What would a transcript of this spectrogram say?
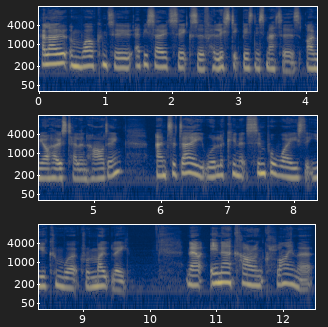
Hello, and welcome to episode six of Holistic Business Matters. I'm your host, Helen Harding, and today we're looking at simple ways that you can work remotely. Now, in our current climate,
